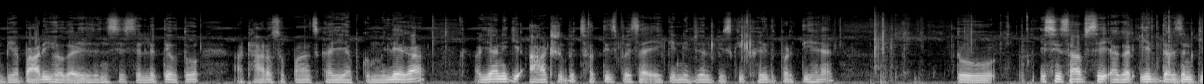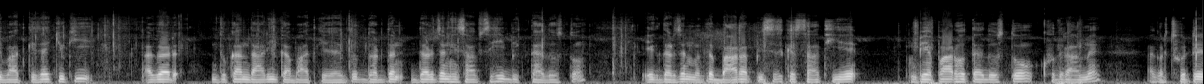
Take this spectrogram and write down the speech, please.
व्यापारी हो, अगर एजेंसी से लेते हो तो 1805 का ये आपको मिलेगा। और यानी कि आठ रुपये छत्तीस पैसा एक इंडिविजुअल पीस की ख़रीद पड़ती है। तो इस हिसाब से अगर एक दर्जन की बात की जाए, क्योंकि अगर दुकानदारी का बात किया जाए तो दर्जन दर्जन हिसाब से ही बिकता है दोस्तों। एक दर्जन मतलब बारह पीसेस के साथ ये व्यापार होता है दोस्तों खुदरा में। अगर छोटे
